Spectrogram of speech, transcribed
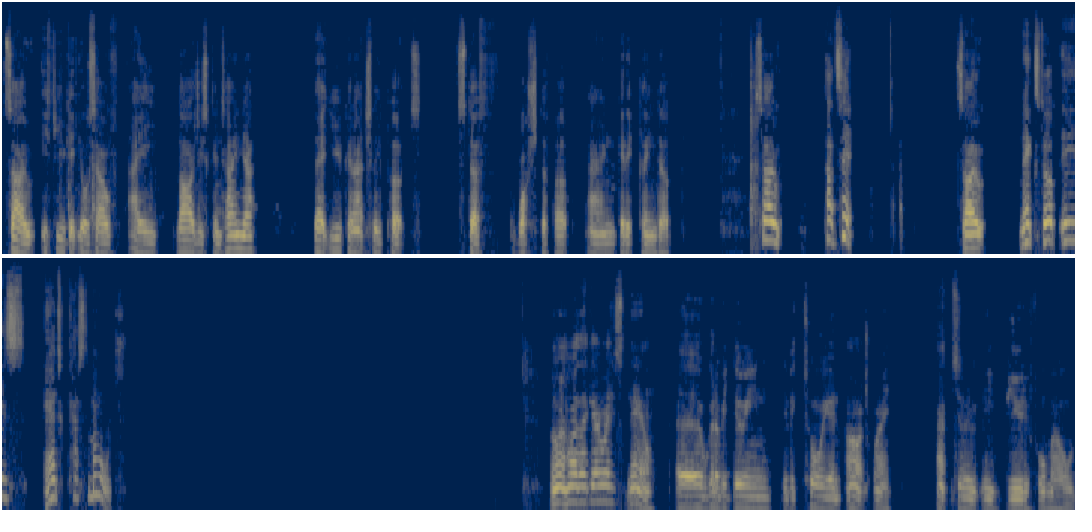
So if you get yourself a largest container that you can actually put stuff, wash stuff up and get it cleaned up. So that's it. So next up is how to cast the moulds. Alright, hi there guys. Now, uh, we're going to be doing the Victorian archway. Absolutely beautiful mould,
